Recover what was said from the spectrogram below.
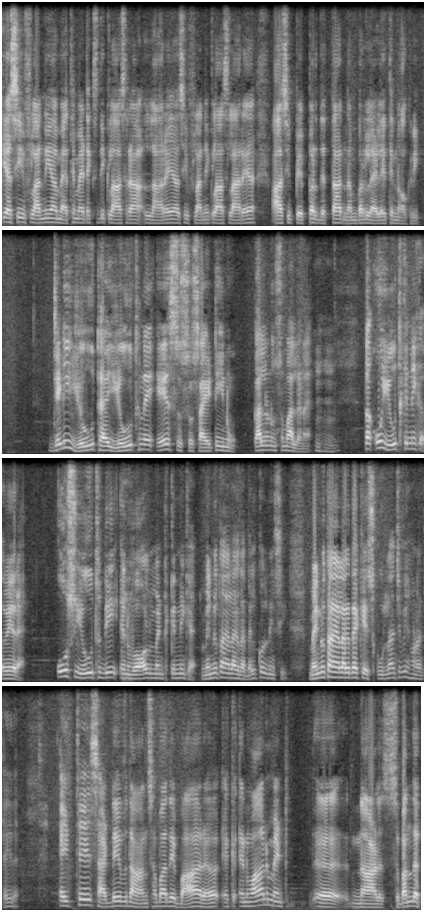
ਕਿ ਅਸੀਂ ਫਲਾਨੀ ਆ ਮੈਥਮੈਟਿਕਸ ਦੀ ਕਲਾਸ ਲਾ ਰਹੇ ਹਾਂ, ਅਸੀਂ ਫਲਾਨੀ ਕਲਾਸ ਲਾ ਰਹੇ ਹਾਂ ਅਸੀਂ ਪੇਪਰ ਦਿੱਤਾ ਨੰਬਰ ਲੈ ਲਏ ਤੇ ਨੌਕਰੀ। ਜਿਹੜੀ ਯੂਥ ਹੈ ਯੂਥ ਨੇ ਇਸ ਸੁਸਾਇਟੀ ਨੂੰ ਕੱਲ ਨੂੰ ਸੰਭਾਲਣਾ ਹੈ। ਤਾਂ ਉਹ ਯੂਥ ਕਿੰਨੀ ਕੁ ਅਵੇਅਰ ਹੈ? ਉਸ ਯੂਥ ਦੀ ਇਨਵੋਲਵਮੈਂਟ ਕਿੰਨੀ ਕੁ ਹੈ? ਮੈਨੂੰ ਤਾਂ ਐ ਲੱਗਦਾ ਬਿਲਕੁਲ ਨਹੀਂ ਸੀ। ਮੈਨੂੰ ਤਾਂ ਐ ਲੱਗਦਾ ਕਿ ਸਕੂਲਾਂ 'ਚ ਵੀ ਹੋਣਾ ਚਾਹੀਦਾ ਇੱਥੇ ਸਾਡੇ ਵਿਧਾਨ ਸਭਾ ਦੇ ਬਾਹਰ ਇੱਕ এনवायरमेंट ਨਾਲ ਸੰਬੰਧਿਤ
